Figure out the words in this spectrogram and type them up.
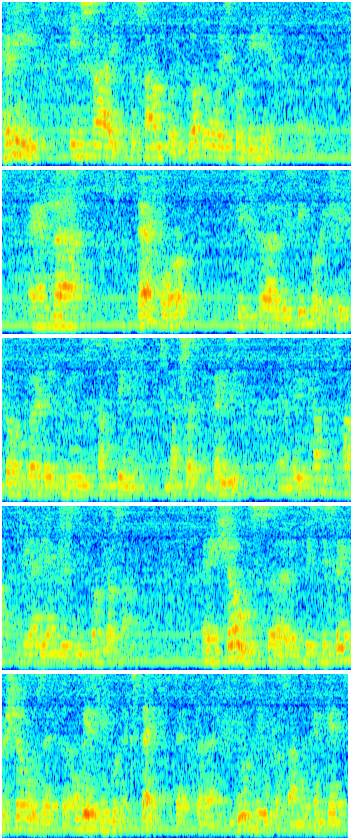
Having it inside the sample is not always convenient. Right? And uh, therefore, these, uh, these people actually thought whether they could use something much less invasive, and they come up with the idea of using ultrasound. And it shows, uh, this, this paper shows that uh, obviously you would expect that uh, if you use the ultrasound, you can get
